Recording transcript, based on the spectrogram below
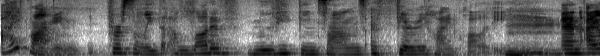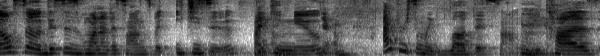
I find personally that a lot of movie theme songs are very high in quality. Hmm. And I also, this is one of the songs, but Ichizu by Yeah. King. Yeah. I personally love this song because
